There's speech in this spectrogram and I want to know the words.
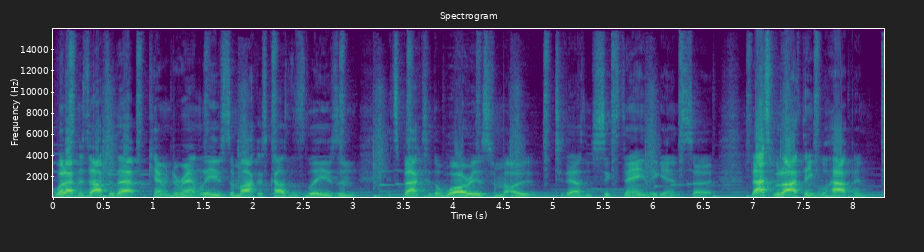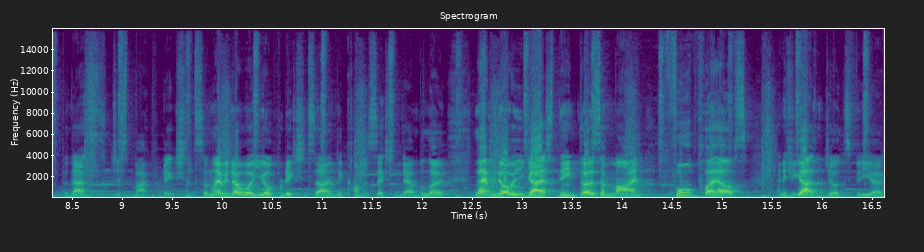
What happens after that? Kevin Durant leaves, DeMarcus Cousins leaves, and it's back to the Warriors from 2016 again. So that's what I think will happen. But that's just my prediction. So let me know what your predictions are in the comment section down below. Let me know what you guys think. Those are mine. Full playoffs. And if you guys enjoyed this video,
